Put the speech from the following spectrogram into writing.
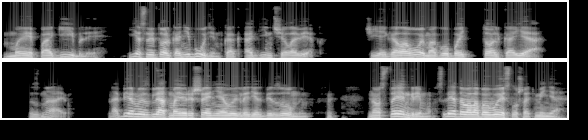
Мы погибли, если только не будем, как один человек, чьей головой могу быть только я. Знаю, на первый взгляд мое решение выглядит безумным, но Стейнгриму следовало бы выслушать меня».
